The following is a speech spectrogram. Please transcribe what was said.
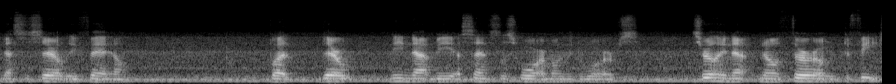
necessarily fail, but there need not be a senseless war among the dwarves. Certainly not, no thorough defeat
